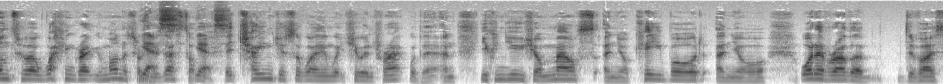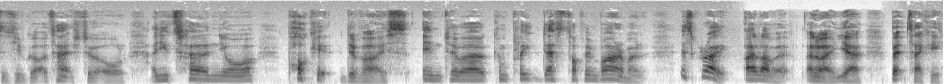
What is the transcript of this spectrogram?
onto a whacking great monitor yes, on your desktop. Yes. It changes the way in which you interact with it. And you can use your mouse and your keyboard and your whatever other devices you've got attached to it all, and you turn your pocket device into a complete desktop environment. It's great. I love it. Anyway, yeah, bit techie.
